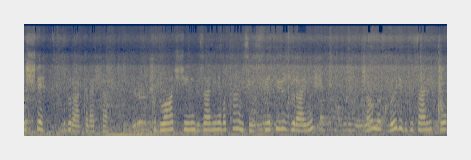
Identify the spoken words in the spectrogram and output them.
İşte budur arkadaşlar. Şu dua çiçeğinin güzelliğine bakar mısınız? Fiyatı 100 liraymış. Yalnız böyle bir güzellik yok.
